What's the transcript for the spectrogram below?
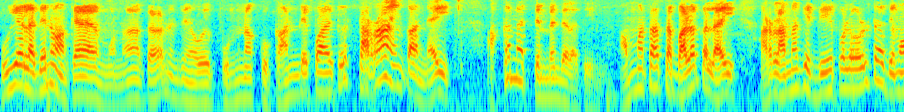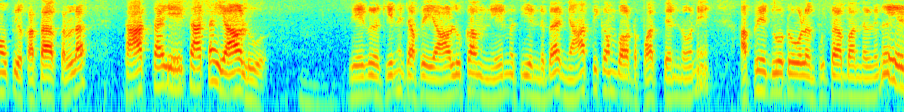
උයලා දෙනවා. කෑ මොනවා කරන්නේ? ඔය පුන්නක්කු කණ්ඩ එපා කියලා තරහෙන් කන්නේ. ඇයි? අකමැත්තෙන් බැඳලා තින්නේ අම්මා තාත්තා බලකලයි අර ළමගේ දේපල වලට දෙමව්පිය කතා කරලා තාත්තයි ඒ තාත්තා යාළුවෝ ඒගොල්ලෝ කියන්නේ අපේ යාළුකම් නේම තියෙන්න බෑ ඥාතිකම් බවට පත් වෙන්න ඕනේ. අපේ දුවට ඕලෙන් පුතා බඳලා නේ ඒ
